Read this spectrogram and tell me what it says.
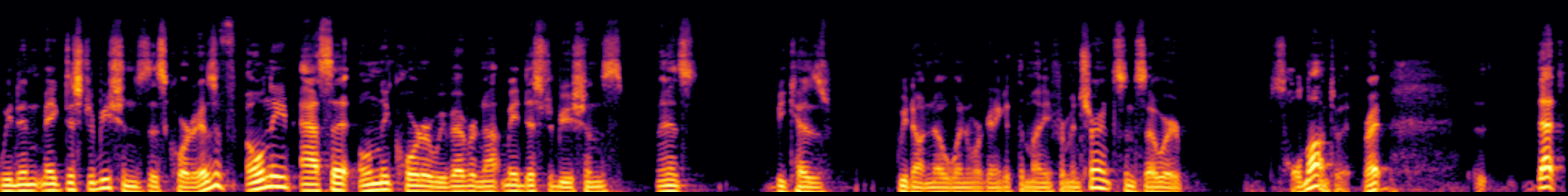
We didn't make distributions this quarter. It's the only asset, only quarter we've ever not made distributions, and it's because we don't know when we're going to get the money from insurance, and so we're just hold on to it, right? That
